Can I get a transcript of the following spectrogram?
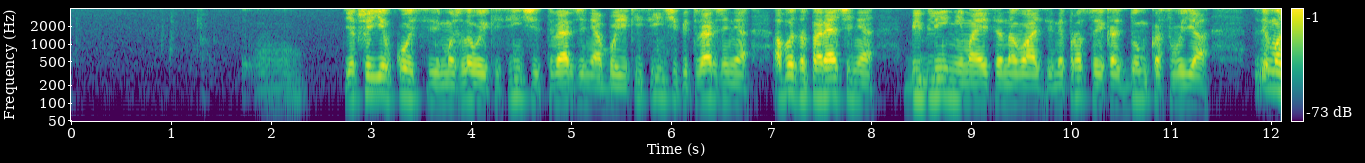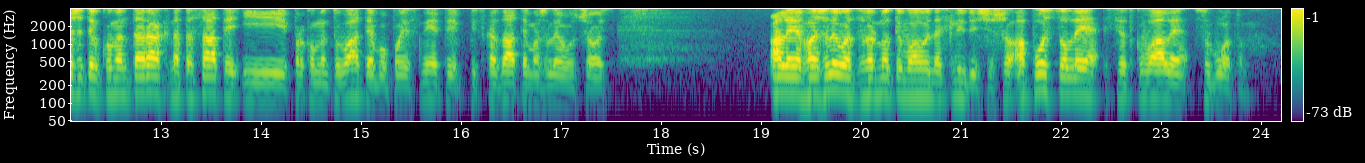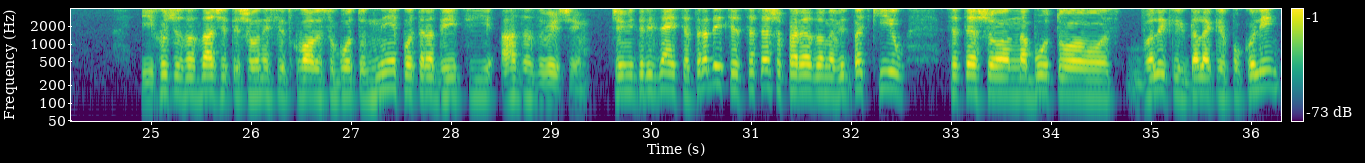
якщо є в когось, можливо, якісь інші твердження, або якісь інші підтвердження, або заперечення біблійні мається на увазі, не просто якась думка своя, ви можете в коментарях написати і прокоментувати, або пояснити, підсказати, можливо, щось. Але важливо звернути увагу на слідуюче, що апостоли святкували суботу. І хочу зазначити, що вони святкували суботу не по традиції, а за звичаєм. Чим відрізняється традиція? Це те, що передано від батьків, це те, що набуто з великих далеких поколінь.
